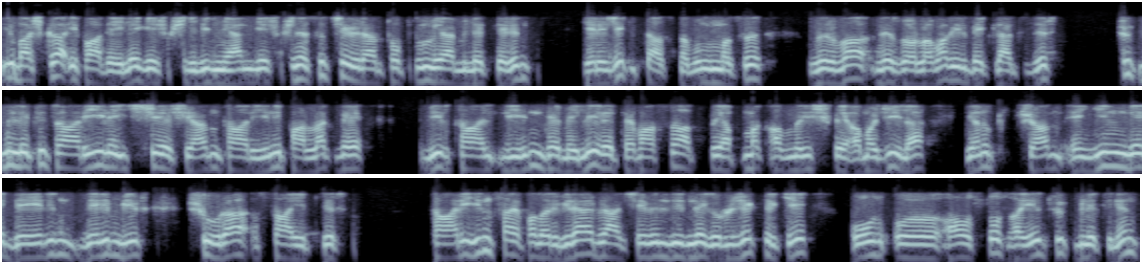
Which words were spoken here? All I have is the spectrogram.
Bir başka ifadeyle geçmişini bilmeyen, geçmişine sırt çeviren toplum veya milletlerin gelecek iddiasında bulunması zırva ve zorlama bir beklentidir. Türk milleti tarihiyle iç içe yaşayan, tarihini parlak ve bir tarihin temeli ve teması hattı yapmak anlayış ve amacıyla yanıp tutuşan engin ve değerin derin bir şuura sahiptir. Tarihin sayfaları birer birer çevrildiğinde görülecektir ki o, o, Ağustos ayı Türk milletinin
